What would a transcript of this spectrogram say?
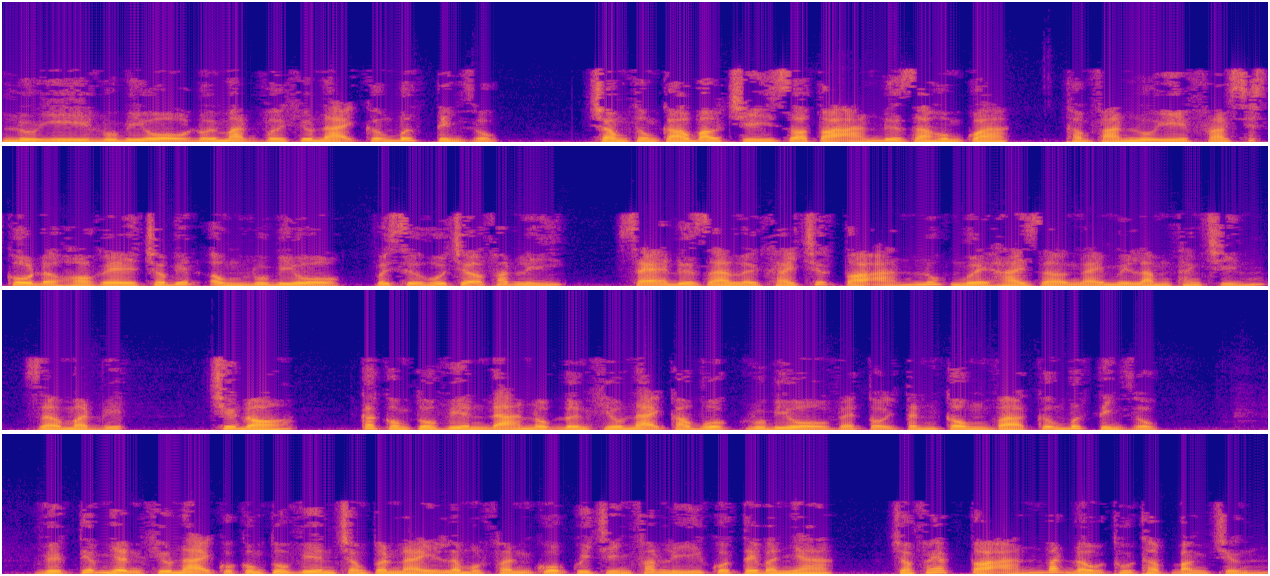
Luis Rubio đối mặt với khiếu nại cưỡng bức tình dục. Trong thông cáo báo chí do tòa án đưa ra hôm qua, thẩm phán Luis Francisco de Jorge cho biết ông Rubio, với sự hỗ trợ pháp lý, sẽ đưa ra lời khai trước tòa án lúc 12 giờ ngày 15 tháng 9, giờ Madrid. Trước đó, các công tố viên đã nộp đơn khiếu nại cáo buộc Rubio về tội tấn công và cưỡng bức tình dục. Việc tiếp nhận khiếu nại của công tố viên trong tuần này là một phần của quy trình pháp lý của Tây Ban Nha, cho phép tòa án bắt đầu thu thập bằng chứng.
